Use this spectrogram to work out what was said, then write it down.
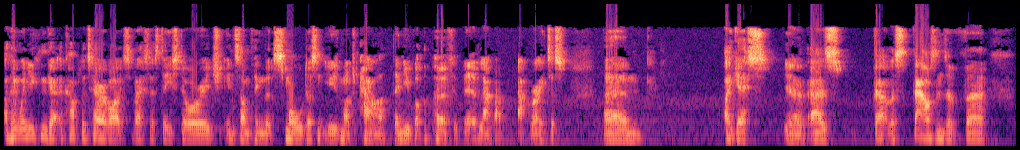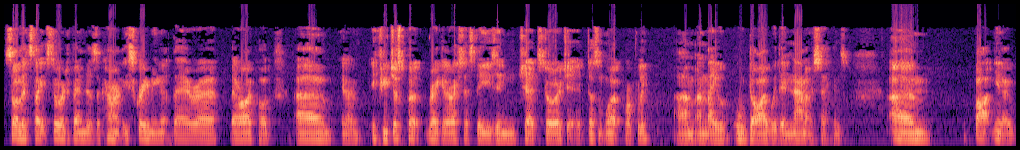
I think when you can get a couple of terabytes of SSD storage in something that's small, doesn't use much power, then you've got the perfect bit of lab ap- apparatus. Um, I guess you know, as doubtless thousands of uh, solid state storage vendors are currently screaming at their uh, their iPod. Um, you know, if you just put regular SSDs in shared storage, it, it doesn't work properly, um, and they all die within nanoseconds. Um, but you know,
